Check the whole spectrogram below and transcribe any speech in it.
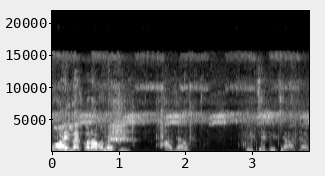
ময়লা कराबो নাকি आ जाओ पीछे पीछे आ जाओ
